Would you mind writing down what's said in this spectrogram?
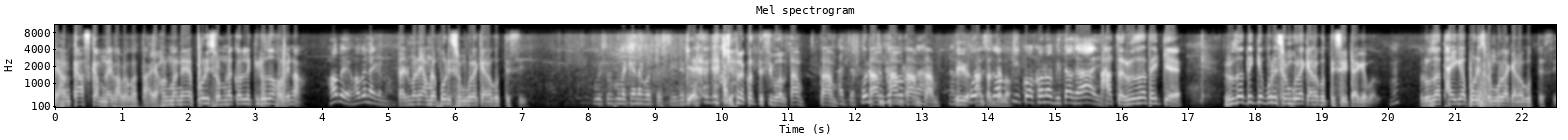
এখন কাজ কাম নাই ভালো কথা এখন মানে পরিশ্রম না করলে কি রোজা হবে না? হবে হবে না কেন? তার মানে আমরা কেন করতেছি? কেন করতেছি? কেন করতেছি বল থাম থাম আচ্ছা থাম পরিশ্রম কি থাম থাম থাম না, না, তুই আনসার কি কখনো বিতা যায়? আচ্ছা রোজা থেকে রোজা থেকে পরিশ্রমগুলা কেন করতেছি এটা আগে বল। রোজা থাইকা পরিশ্রমগুলা কেন করতেছি?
